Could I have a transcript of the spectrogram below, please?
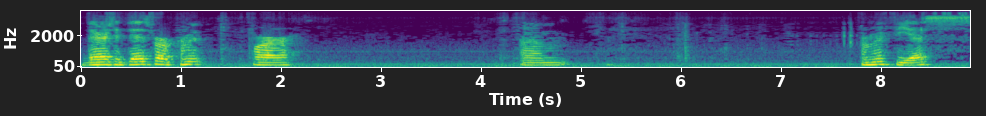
There's a disc for permit for um, Prometheus.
